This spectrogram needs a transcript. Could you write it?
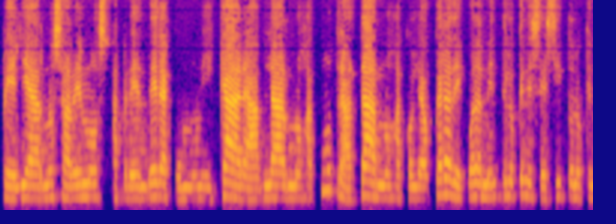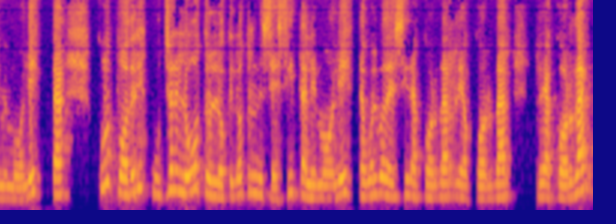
pelear, no sabemos aprender a comunicar, a hablarnos, a cómo tratarnos, a colocar adecuadamente lo que necesito, lo que me molesta, cómo poder escuchar el otro, lo que el otro necesita, le molesta, vuelvo a decir, acordar, reacordar, reacordar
